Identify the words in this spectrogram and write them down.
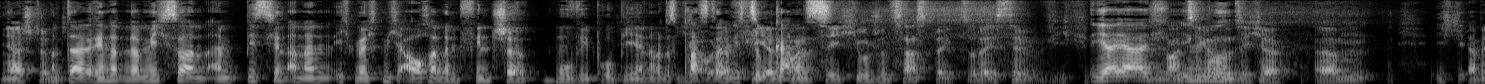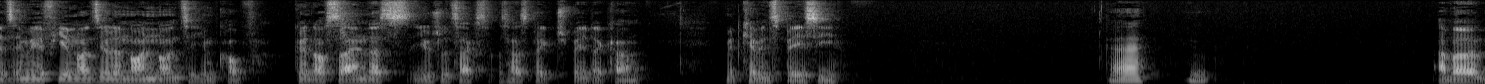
Ja, stimmt. Und da erinnert er mich so an ein bisschen an einen, ich möchte mich auch an einem Fincher-Movie probieren, aber das Ja, passt dann nicht so ganz. 94 Usual Suspects, oder ist der ich, Ja, ja, ich 90er irgendwo- unsicher. Ähm, ich habe jetzt entweder 94 oder 99 im Kopf. Könnte auch sein, dass Usual Sus- Suspect später kam. Mit Kevin Spacey. Äh, Aber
